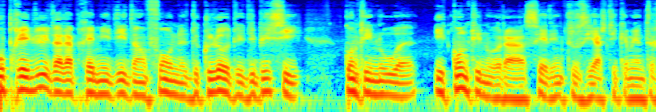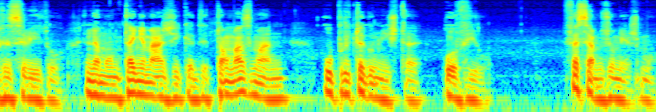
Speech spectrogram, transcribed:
O Prélude à l'après-midi d'un faune de Claude Debussy continua e continuará a ser entusiasticamente recebido. Na Montanha Mágica de Thomas Mann, o protagonista ouviu. Façamos o mesmo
